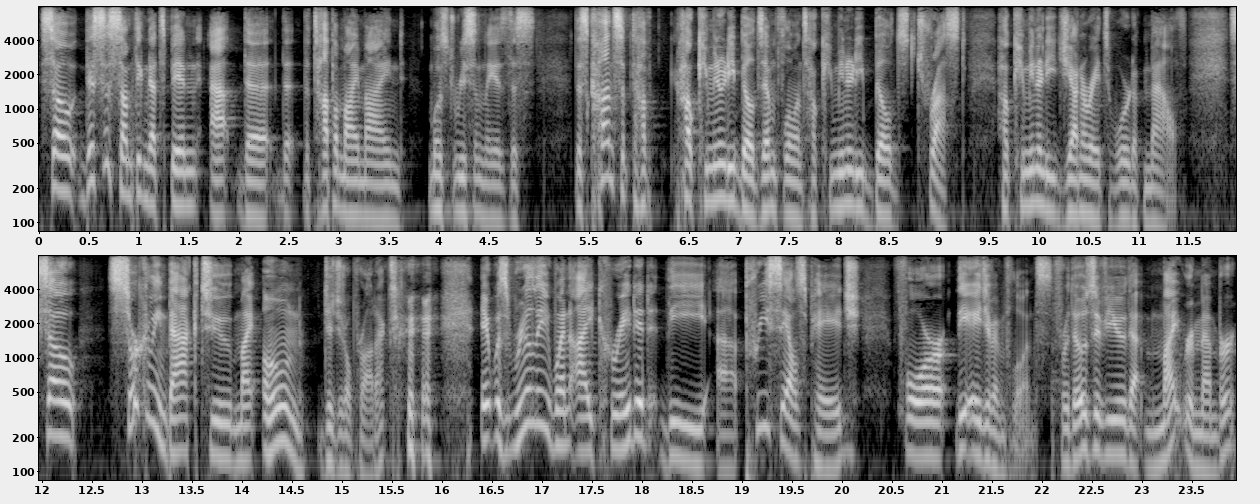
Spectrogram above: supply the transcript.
So this is something that's been at the, the, the top of my mind most recently is this this concept of how community builds influence, how community builds trust, how community generates word of mouth. So circling back to my own digital product, it was really when I created the uh, pre-sales page for the Age of Influence. For those of you that might remember,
